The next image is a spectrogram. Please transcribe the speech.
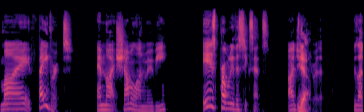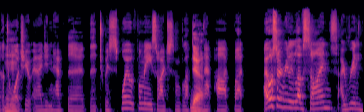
my favorite M Night Shyamalan movie is probably The Sixth Sense. I do Yeah. enjoy that because I got Mhm. to watch it and I didn't have the the twist spoiled for me, so I just am lucky Yeah. on that part. But I also really love Signs. I really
